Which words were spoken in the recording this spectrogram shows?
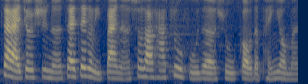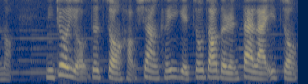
再来就是呢，在这个礼拜呢，受到它祝福的属狗的朋友们哦，你就有这种好像可以给周遭的人带来一种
